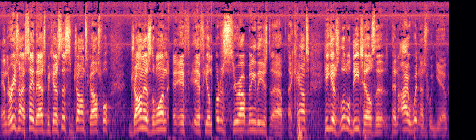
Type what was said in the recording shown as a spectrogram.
And the reason I say that is because this is John's gospel. John is the one, if, if you'll notice throughout many of these uh, accounts, he gives little details that an eyewitness would give,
